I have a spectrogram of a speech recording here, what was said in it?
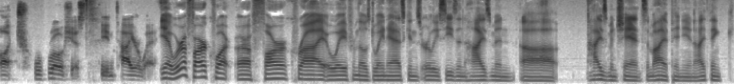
atrocious the entire way. Yeah, we're a far qu- a far cry away from those Dwayne Haskins early season Heisman uh, Heisman chance, in my opinion. I think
